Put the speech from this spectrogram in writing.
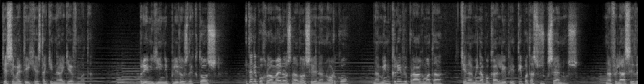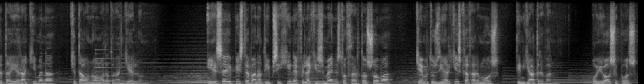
και συμμετείχε στα κοινά γεύματα. Πριν γίνει πλήρως δεκτός, ήταν υποχρεωμένος να δώσει έναν όρκο, να μην κρύβει πράγματα και να μην αποκαλύπτει τίποτα στους ξένους, να φυλάσει δε τα ιερά κείμενα και τα ονόματα των αγγέλων. Οι Εσέοι πίστευαν ότι η ψυχή είναι φυλακισμένη στο φθαρτό σώμα και με τους διαρκείς καθαρμούς την γιάτρευαν. Ο Ιώσυπος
